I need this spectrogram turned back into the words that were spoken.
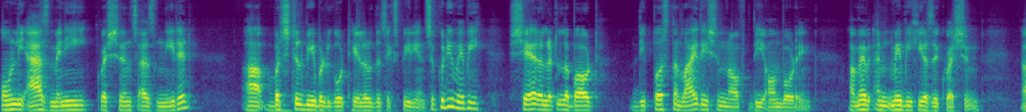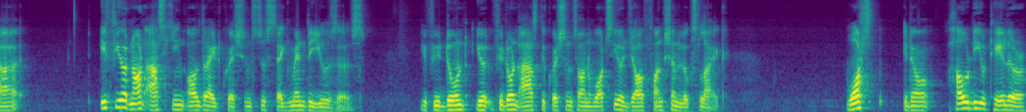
only as many questions as needed, uh, but still be able to go tailor this experience. So, could you maybe share a little about the personalization of the onboarding? Uh, maybe, and maybe here's the question. Uh, if you're not asking all the right questions to segment the users, if you don't you, if you don't ask the questions on what's your job function looks like, what's you know how do you tailor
